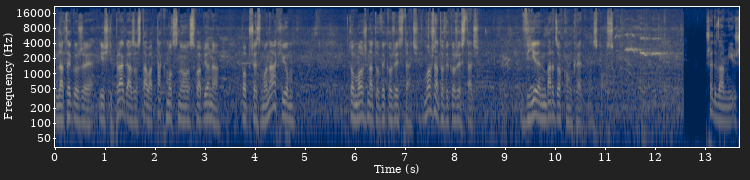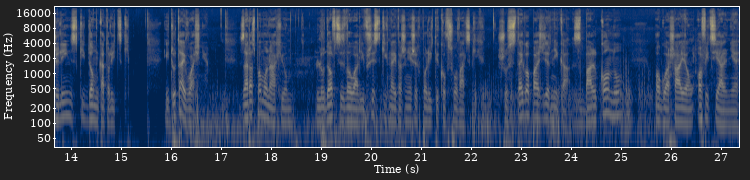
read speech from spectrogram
dlatego że jeśli Praga została tak mocno osłabiona poprzez Monachium, to można to wykorzystać. Można to wykorzystać w jeden bardzo konkretny sposób. Przed Wami Żyliński Dom Katolicki. I tutaj właśnie, zaraz po Monachium, ludowcy zwołali wszystkich najważniejszych polityków słowackich. 6 października z balkonu ogłaszają oficjalnie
